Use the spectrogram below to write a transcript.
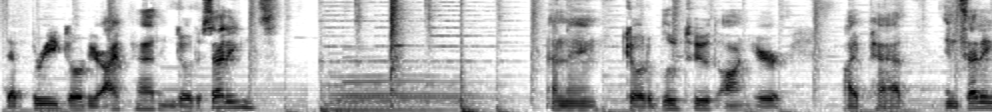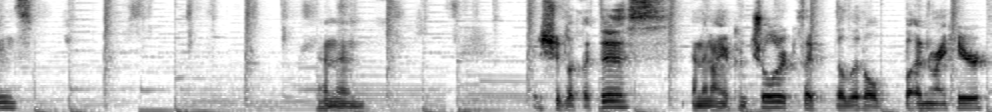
Step three, go to your iPad and go to settings. And then go to Bluetooth on your iPad in settings. And then it should look like this. And then on your controller, click the little button right here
